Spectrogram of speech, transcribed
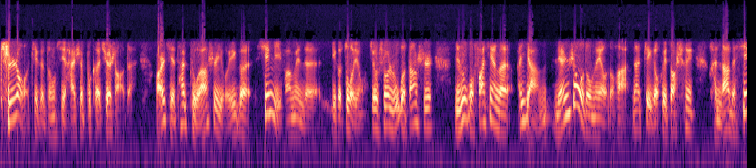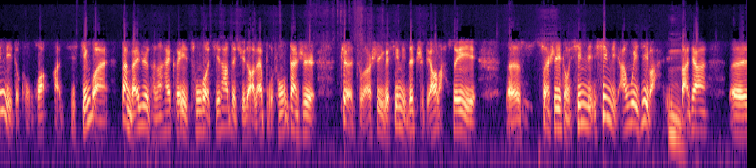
吃肉这个东西还是不可缺少的，而且它主要是有一个心理方面的一个作用，就是说，如果当时你如果发现了，哎呀，连肉都没有的话，那这个会造成很大的心理的恐慌啊。尽管蛋白质可能还可以通过其他的渠道来补充，但是这主要是一个心理的指标了，所以，呃，算是一种心理心理安慰剂吧。嗯，大家。呃，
